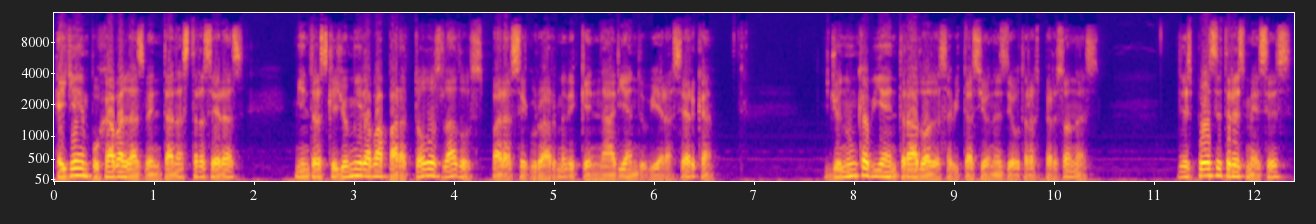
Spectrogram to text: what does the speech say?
Ella empujaba las ventanas traseras mientras que yo miraba para todos lados para asegurarme de que nadie anduviera cerca. Yo nunca había entrado a las habitaciones de otras personas. Después de tres meses,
